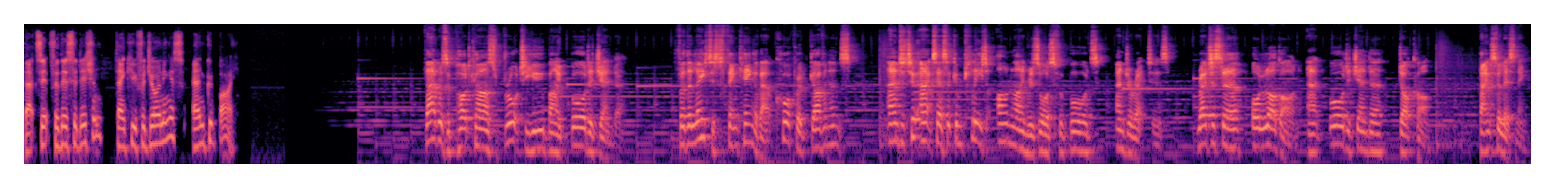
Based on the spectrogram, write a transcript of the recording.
That's it for this edition. Thank you for joining us and goodbye. That was a podcast brought to you by Board Agenda for the latest thinking about corporate governance and to access a complete online resource for boards and directors. Register or log on at boardagenda.com. Thanks for listening.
